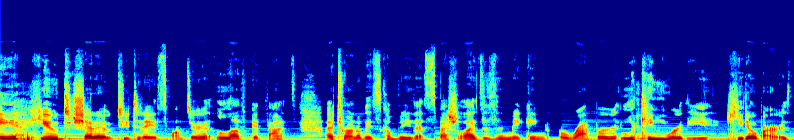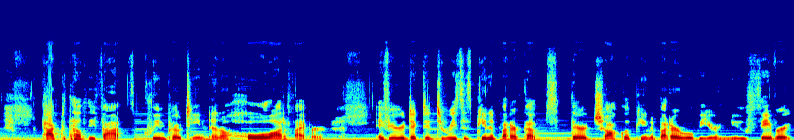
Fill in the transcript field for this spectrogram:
A huge shout out to today's sponsor, Love Good Fats, a Toronto based company that specializes in making wrapper licking worthy keto bars packed with healthy fats, clean protein, and a whole lot of fiber. If you're addicted to Reese's peanut butter cups, their chocolate peanut butter will be your new favorite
